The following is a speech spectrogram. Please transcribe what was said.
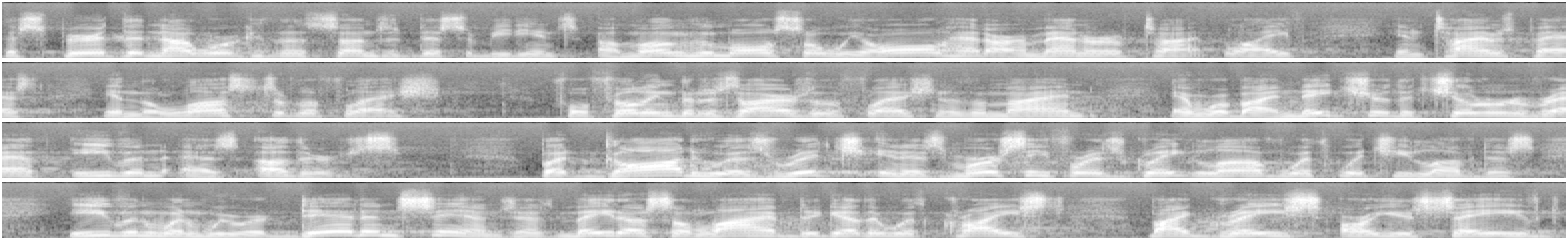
the spirit that now worketh in the sons of disobedience, among whom also we all had our manner of life in times past, in the lusts of the flesh, fulfilling the desires of the flesh and of the mind, and were by nature the children of wrath, even as others. But God, who is rich in his mercy for his great love with which he loved us, even when we were dead in sins, hath made us alive together with Christ. By grace are you saved,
